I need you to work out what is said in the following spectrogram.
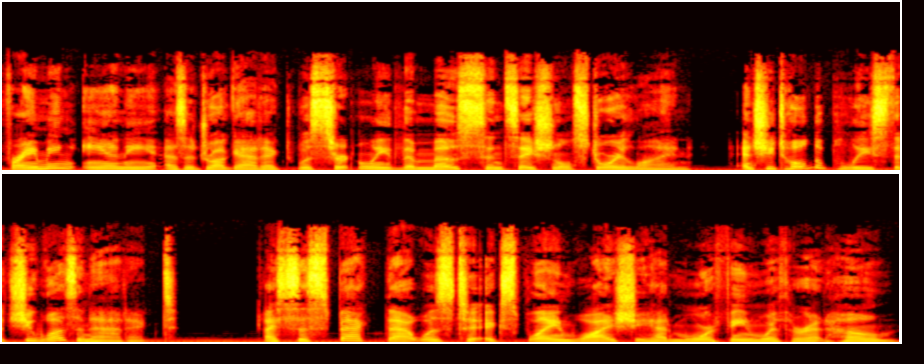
Framing Annie as a drug addict was certainly the most sensational storyline, and she told the police that she was an addict. I suspect that was to explain why she had morphine with her at home.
